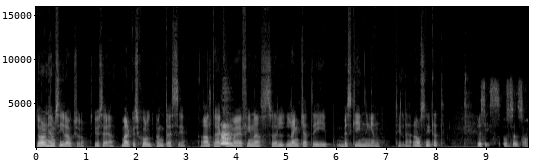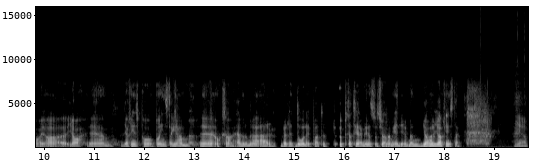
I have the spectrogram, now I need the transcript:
Du har en hemsida också, ska vi säga, markussköld.se. Allt det här kommer finnas länkat i beskrivningen till det här avsnittet. Precis, och sen så har jag, ja, eh, jag finns på, på Instagram eh, också, även om jag är väldigt dålig på att upp, uppdatera mina sociala medier. Men ja, jag finns där. Ja,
